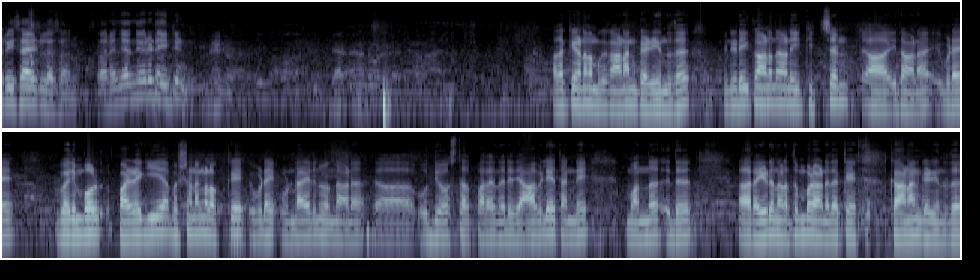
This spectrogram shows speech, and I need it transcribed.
ഫ്രീസ് സാധനം. പതിനഞ്ചാം തീയതി ഒരു ഡേറ്റ് ഉണ്ട്. അതൊക്കെയാണ് നമുക്ക് കാണാൻ കഴിയുന്നത്. പിന്നീട് ഈ കാണുന്നതാണ് ഈ കിച്ചൺ ഇതാണ്. ഇവിടെ വരുമ്പോൾ പഴകിയ ഭക്ഷണങ്ങളൊക്കെ ഇവിടെ ഉണ്ടായിരുന്നുവെന്നാണ് എന്നാണ് ഉദ്യോഗസ്ഥർ പറയുന്നത്. രാവിലെ തന്നെ വന്ന് ഇത് റെയ്ഡ് നടത്തുമ്പോഴാണ് ഇതൊക്കെ കാണാൻ കഴിയുന്നത്.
